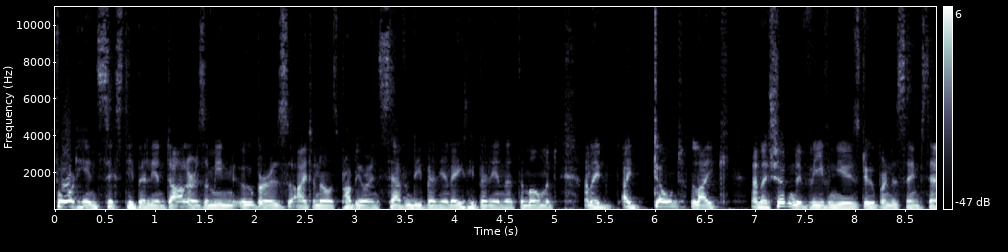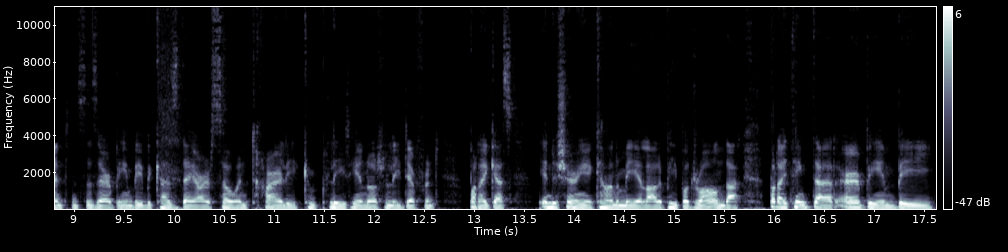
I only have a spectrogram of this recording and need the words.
40 and 60 billion dollars. I mean, Uber's, I don't know, it's probably around 70 billion, 80 billion at the moment. And I, I don't like, and I shouldn't have even used Uber in the same sentence as Airbnb because they are so entirely, completely, and utterly different. But I guess in the sharing economy, a lot of people draw on that. But I think that Airbnb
